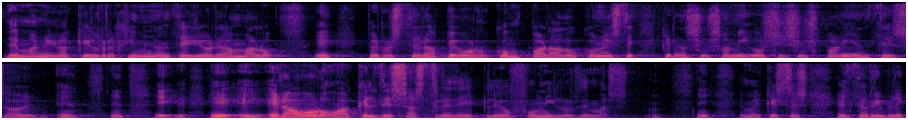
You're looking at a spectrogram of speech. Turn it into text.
De manera que el régimen anterior era malo, ¿eh? pero este era peor comparado con este, que eran sus amigos y sus parientes. ¿sabes? ¿Eh? ¿Eh? Eh, ¿Eh? ¿Eh? era oro aquel desastre de Cleofón y los demás. ¿Eh? que este es el terrible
